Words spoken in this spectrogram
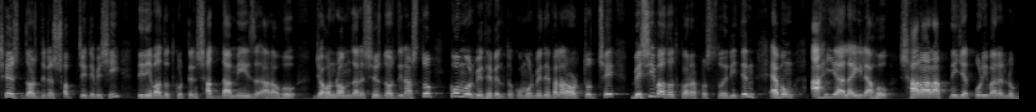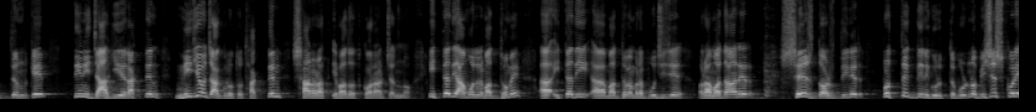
শেষ দশ দিনের সবচেয়ে বেশি তিনি ইবাদত করতেন। সাদ্দা মিজ আরাহু। যখন রমজানের শেষ দশ দিন আসতো, কোমর বেঁধে ফেলতো। কোমর বেঁধে ফেলার অর্থ হচ্ছে বেশি ইবাদত করার প্রস্তুতি নিতেন এবং আহিয়া লাইলাহ, সারা রাত নিজের পরিবারের লোকজনকে তিনি জাগিয়ে রাখতেন, নিজেও জাগ্রত থাকতেন সারা রাত ইবাদত করার জন্য। ইত্যাদি আমলের মাধ্যমে ইত্যাদি মাধ্যমে আমরা বুঝি যে রমাদানের শেষ দশ দিনের প্রত্যেক দিনই গুরুত্বপূর্ণ, বিশেষ করে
